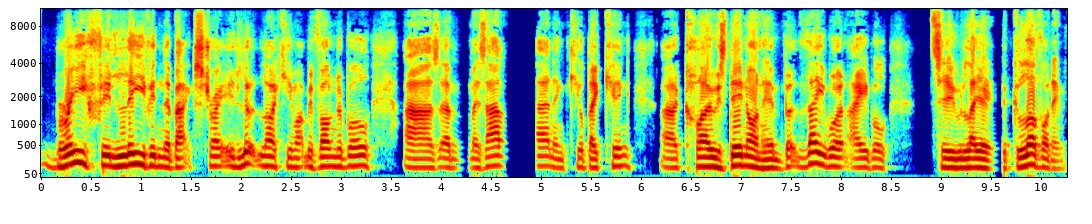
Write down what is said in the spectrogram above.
briefly leaving the back straight. It looked like he might be vulnerable as um, as Alan and Kilbeg King uh, closed in on him, but they weren't able to lay a glove on him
